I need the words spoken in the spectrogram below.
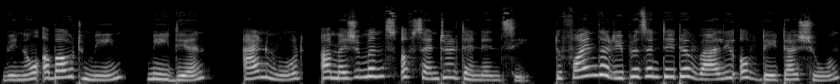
We know about mean, median, and mode are measurements of central tendency. To find the representative value of data shown,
